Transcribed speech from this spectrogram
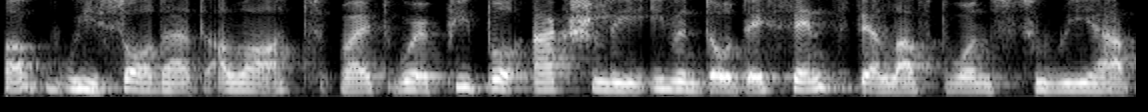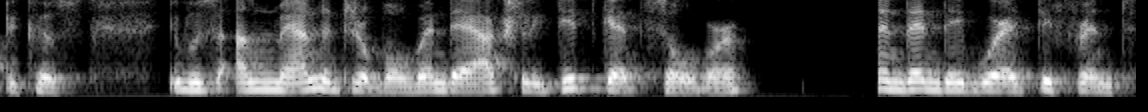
uh, we saw that a lot right? Where people actually even though they sent their loved ones to rehab because it was unmanageable when they actually did get sober and then they were different.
